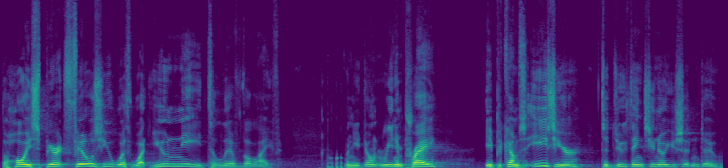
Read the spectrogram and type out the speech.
The Holy Spirit fills you with what you need to live the life. When you don't read and pray, it becomes easier to do things you know you shouldn't do.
